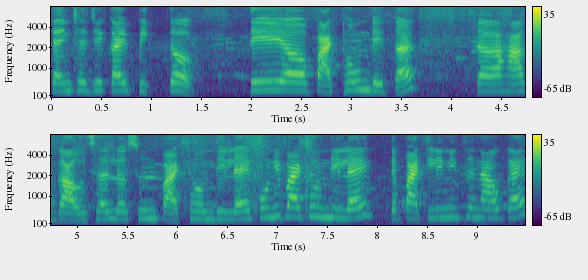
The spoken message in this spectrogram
त्यांचं जे काही पिकतं ते अ, पाठवून देतात. तर हा गावचा लसूण पाठवून दिलाय. कोणी पाठवून दिलाय? त्या पाटलिनीचं नाव काय?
